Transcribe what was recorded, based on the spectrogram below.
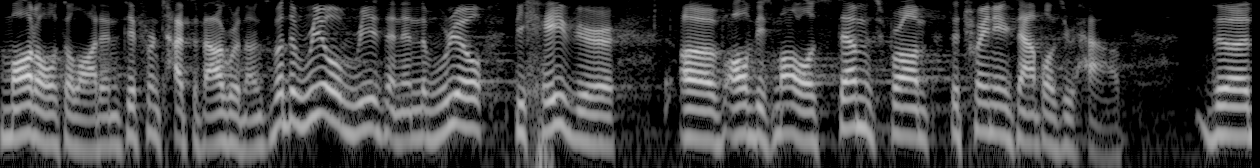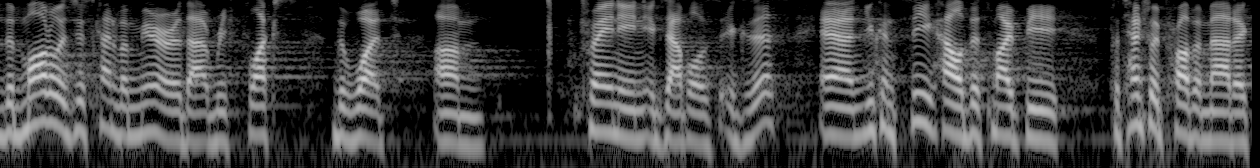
models a lot and different types of algorithms. But the real reason and the real behavior of all of these models stems from the training examples you have. The, the model is just kind of a mirror that reflects the what um, training examples exist. And you can see how this might be potentially problematic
